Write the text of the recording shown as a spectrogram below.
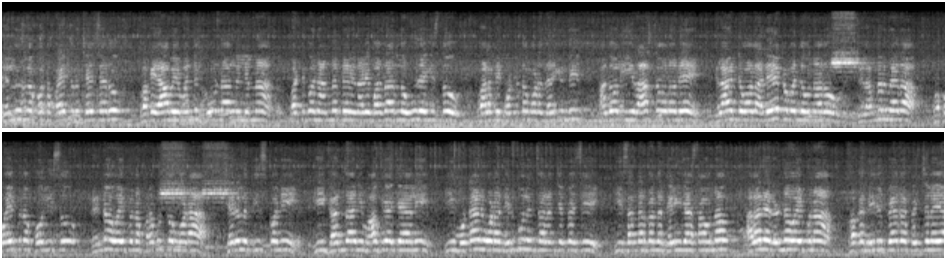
నెల్లూరులో కొంత ప్రయత్నం చేశారు. ఒక యాభై మంది గూండాలను నిన్న పట్టుకొని అందరినీ నడి బజార్లో ఊరేగిస్తూ వాళ్ళని కొట్టడం కూడా జరిగింది. అందువల్ల ఈ రాష్ట్రంలోనే ఇలాంటి వాళ్ళు అనేక మంది ఉన్నారు. వీళ్ళందరి మీద ఒకవైపున పోలీసు రెండో వైపున ప్రభుత్వం కూడా చర్యలు తీసుకొని ఈ గంజాని మాఫియా చేయాలి ఈ ముఠాని కూడా నిర్మూలించాలని చెప్పేసి ఈ సందర్భంగా తెలియజేస్తా ఉన్నాం. అలానే రెండో వైపున ఒక నిరుపేద పెంచలయ్య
